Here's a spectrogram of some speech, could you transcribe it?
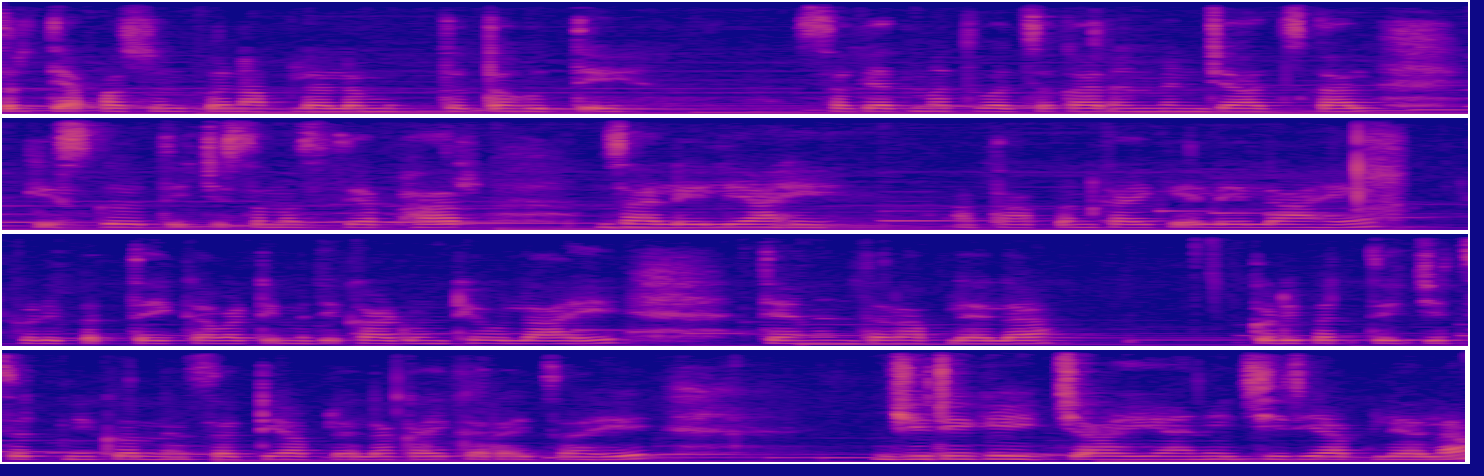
तर त्यापासून पण आपल्याला मुक्तता होते. सगळ्यात महत्त्वाचं कारण म्हणजे आजकाल केस गळतीची समस्या फार झालेली आहे. आता आपण काय केलेलं आहे? कढीपत्ता एका वाटीमध्ये काढून ठेवला आहे. त्यानंतर आपल्याला कढीपत्त्याची चटणी करण्यासाठी आपल्याला काय करायचं आहे? जिरी घ्यायची आहे आणि जिरी आपल्याला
